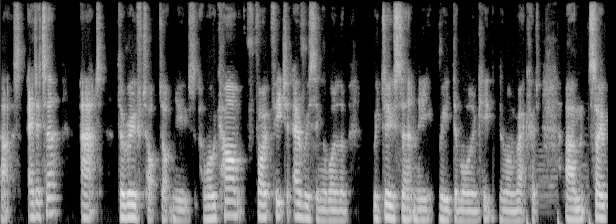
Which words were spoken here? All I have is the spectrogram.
That's editor at therooftop.news. And while we can't feature every single one of them, we do certainly read them all and keep them on record. Um, so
